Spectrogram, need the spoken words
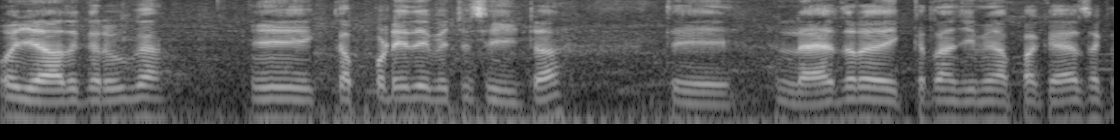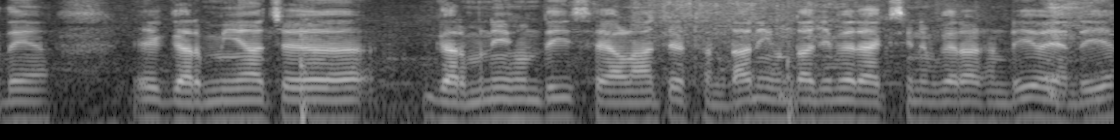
ਉਹ ਯਾਦ ਕਰੂਗਾ, ਇਹ ਕੱਪੜੇ ਦੇ ਵਿੱਚ ਸੀਟ ਆ। ਤੇ ਲੈਦਰ ਇੱਕ ਤਾਂ ਜਿਵੇਂ ਆਪਾਂ ਕਹਿ ਸਕਦੇ ਆ ਇਹ ਗਰਮੀਆਂ 'ਚ ਗਰਮ ਨਹੀਂ ਹੁੰਦੀ, ਸਿਆਲਾਂ 'ਚ ਠੰਡਾ ਨਹੀਂ ਹੁੰਦਾ, ਜਿਵੇਂ ਰੈਕਸਿਨ ਵਗੈਰਾ ਠੰਡੀ ਹੋ ਜਾਂਦੀ ਆ,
